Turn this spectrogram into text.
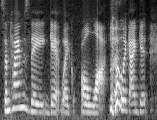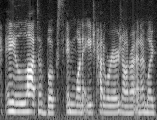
Sometimes they get like a lot. like I get a lot of books in one age category or genre. And I'm like,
